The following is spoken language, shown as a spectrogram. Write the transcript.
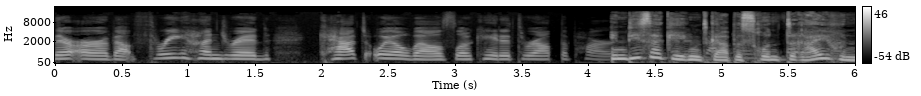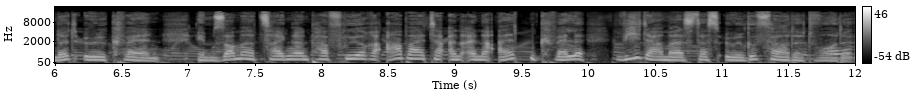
There are about 300 cat oil wells located throughout the park. In dieser Gegend gab es rund 300 Ölquellen. Im Sommer zeigen ein paar frühere Arbeiter an einer alten Quelle, wie damals das Öl gefördert wurde.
